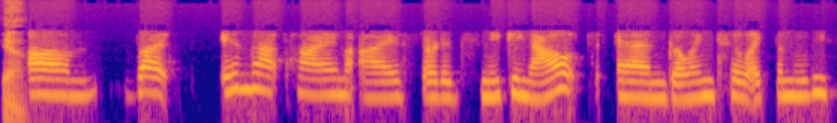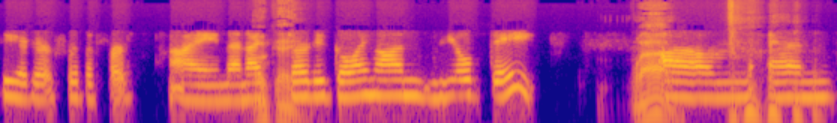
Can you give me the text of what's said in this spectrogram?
Yeah. Um, but in that time, I started sneaking out and going to like the movie theater for the first time, and I Okay. started going on real dates. wow. Um, and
